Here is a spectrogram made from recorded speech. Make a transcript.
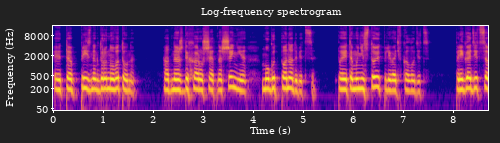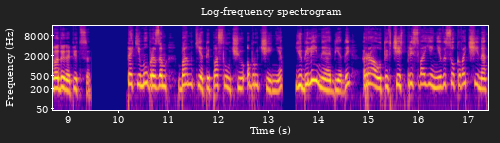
«Это признак дурного тона. Однажды хорошие отношения могут понадобиться, поэтому не стоит плевать в колодец. Пригодится воды напиться». Таким образом, банкеты по случаю обручения Юбилейные обеды, рауты в честь присвоения высокого чина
